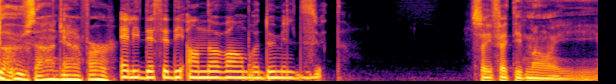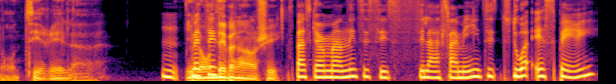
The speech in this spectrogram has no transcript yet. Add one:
Deux ans, Jennifer? Elle est décédée en novembre 2018. Ça, effectivement, ils ont tiré là. Hmm. Ils l'ont débranché. c'est parce qu'à un moment donné, c'est la famille. Tu dois espérer.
